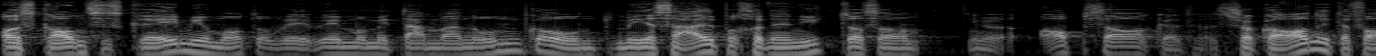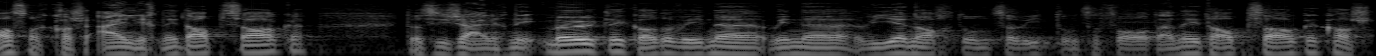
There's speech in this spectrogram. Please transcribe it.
als ganzes Gremium, oder? Wie, wie wir mit dem umgehen. Und wir selber können nichts, also, absagen. Das ist schon gar nicht. Der Fasnacht kannst eigentlich nicht absagen. Das ist eigentlich nicht möglich, oder? Wie eine, wie eine Weihnacht und so weiter und so fort auch nicht absagen kannst.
